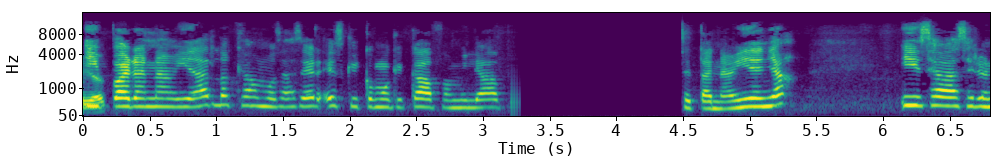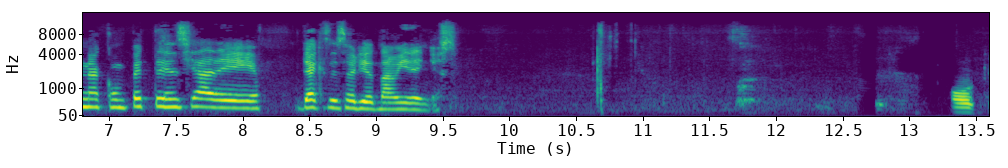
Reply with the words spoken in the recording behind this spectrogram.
Y Navidad? para Navidad lo que vamos a hacer es que como que cada familia va a poner una receta navideña y se va a hacer una competencia de, de accesorios navideños. Ok,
